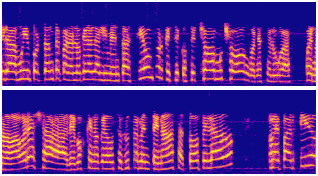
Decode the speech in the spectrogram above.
era muy importante para lo que era la alimentación porque se cosechaba mucho hongo en ese lugar. Bueno, ahora ya de bosque no quedó absolutamente nada, está todo pelado, repartido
